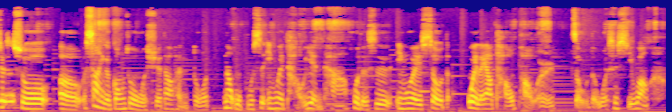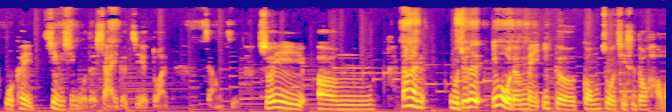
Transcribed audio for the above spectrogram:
就是说，呃，上一个工作我学到很多，那我不是因为讨厌他，或者是因为受的为了要逃跑而走的，我是希望我可以进行我的下一个阶段，这样子。所以，嗯，当然。我觉得，因为我的每一个工作其实都毫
